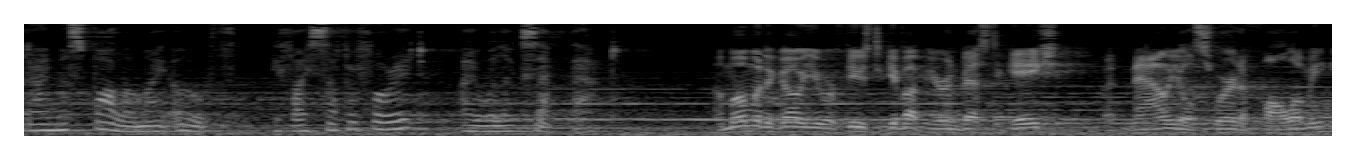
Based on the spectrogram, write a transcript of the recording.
but I must follow my oath. If I suffer for it, I will accept that. A moment ago you refused to give up your investigation, but now you'll swear to follow me?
